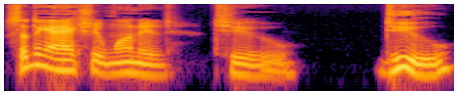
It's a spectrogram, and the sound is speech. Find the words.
something I actually wanted to do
